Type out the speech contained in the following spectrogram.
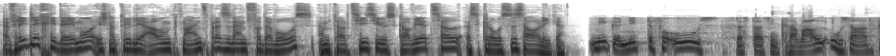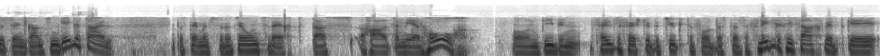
Eine friedliche Demo ist natürlich auch dem Gemeindepräsident von Davos, dem Tarzisius Gavietzel, ein grosses Anliegen. Wir gehen nicht davon aus, dass das in Krawall ausartet, ganz im Gegenteil. Das Demonstrationsrecht, das halten wir hoch. Und ich bin felsenfest überzeugt davon, dass das eine friedliche Sache wird geben.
